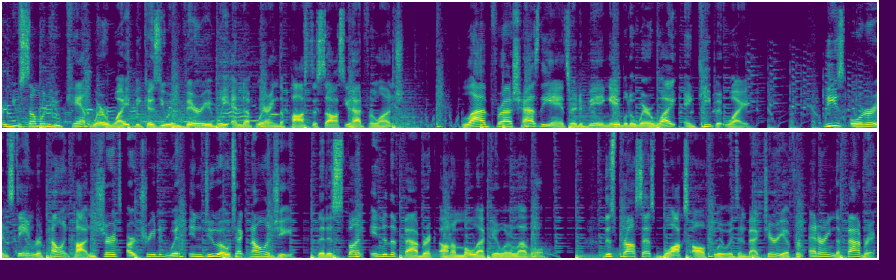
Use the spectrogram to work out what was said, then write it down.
Are you someone who can't wear white because you invariably end up wearing the pasta sauce you had for lunch? Lab Fresh has the answer to being able to wear white and keep it white. These odor and stain repellent cotton shirts are treated with Induo technology that is spun into the fabric on a molecular level. This process blocks all fluids and bacteria from entering the fabric,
